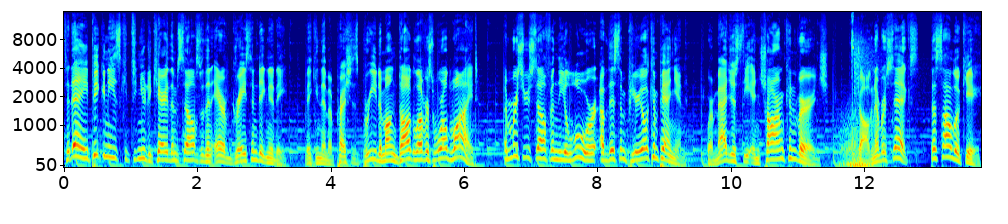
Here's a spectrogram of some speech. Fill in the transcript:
Today, Pekingese continue to carry themselves with an air of grace and dignity, making them a precious breed among dog lovers worldwide. Immerse yourself in the allure of this imperial companion, where majesty and charm converge. Dog number 6, the Saluki.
